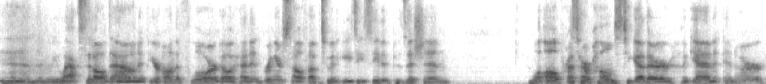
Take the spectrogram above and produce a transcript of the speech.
And then relax it all down. If you're on the floor, go ahead and bring yourself up to an easy seated position. We'll all press our palms together again in our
